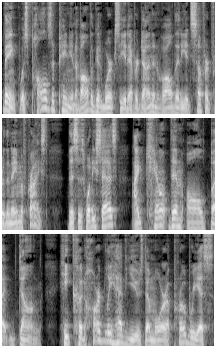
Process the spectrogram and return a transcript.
think was Paul's opinion of all the good works he had ever done and of all that he had suffered for the name of Christ? This is what he says. I count them all but dung. He could hardly have used a more opprobrious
